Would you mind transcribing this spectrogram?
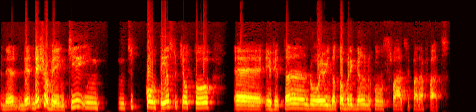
de, de, deixa eu ver em que, em, em que contexto que eu estou é, evitando, ou eu ainda estou brigando com os fatos e parafatos.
